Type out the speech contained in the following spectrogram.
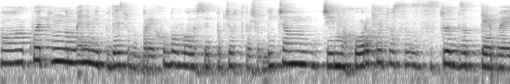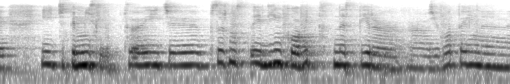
а, което на мене ми подейства добре. Хубаво е да се почувстваш обичан, че има хора, които са, стоят зад тебе и че те мислят и че всъщност един COVID не спира а, живота и не, не,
